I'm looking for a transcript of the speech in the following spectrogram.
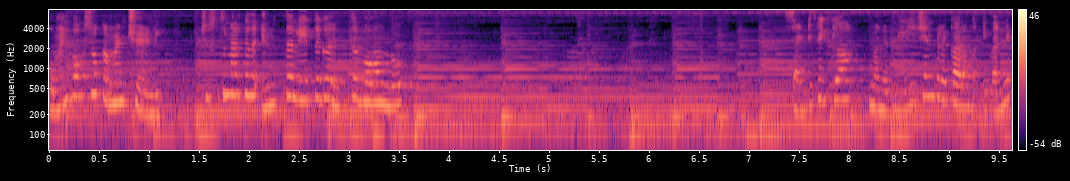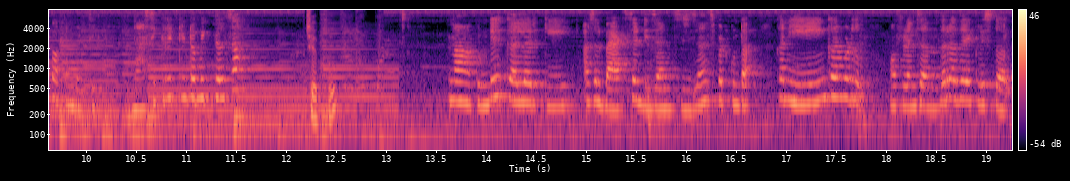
కామెంట్ బాక్స్లో కమెంట్ చేయండి. చూస్తున్నారు కదా ఎంత లేతగా ఎంత బాగుందో. సైంటిఫిక్గా మన రిలీజియన్ ప్రకారం ఇవన్నీ పక్కన పెట్టి నా సీక్రెట్ ఏంటో మీకు తెలుసా? చెప్పు. నాకుండే కలర్కి అసలు బ్యాక్ సైడ్ డిజైన్స్ డిజైన్స్ పెట్టుకుంటా. కానీ ఏం కనబడదు. మా ఫ్రెండ్స్ అందరూ అదే ఎక్కిస్తారు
